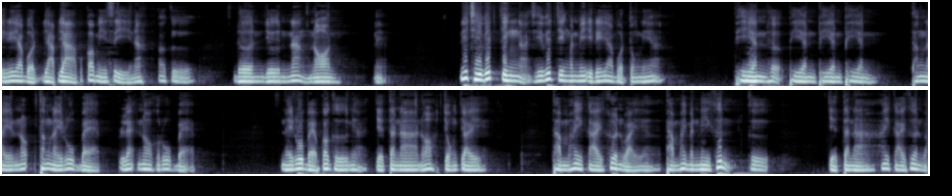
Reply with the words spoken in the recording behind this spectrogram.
อิริยาบถหยาบๆก็มีสี่นะ ก็คือเดินยืนนั่งนอนเนี่ยนี่ชีวิตจริงอะ ชีวิตจริงมันมีอิริยาบถตรงเนี้ย เพียนเถอะเพียนเพียนเพียนทั้งในทั้งในรูปแบบและนอกรูปแบบ ในรูปแบบก็คือเนี่ยเจตนาเนาะจงใจทำให้กายเคลื่อนไหวทำให้มันมีขึ้น คือเจตนาให้กายเคลื่อนไหว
